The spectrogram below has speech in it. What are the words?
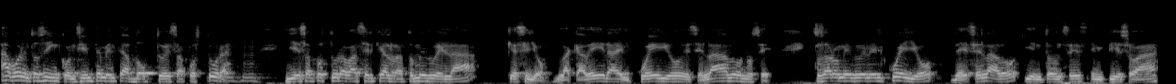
Ah, bueno, entonces inconscientemente adopto esa postura. Y esa postura va a hacer que al rato me duela, qué sé yo, la cadera, el cuello de ese lado, no sé. Entonces ahora me duele el cuello de ese lado y entonces empiezo a, a-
